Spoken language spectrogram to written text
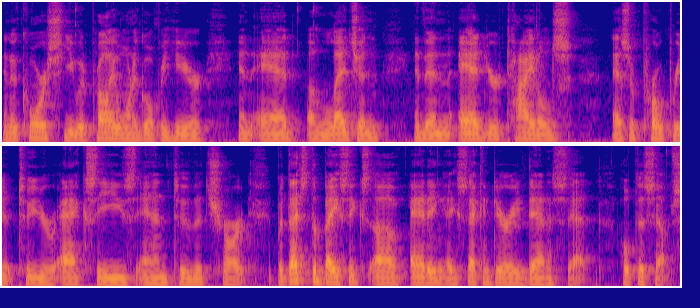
And of course, you would probably want to go over here and add a legend and then add your titles as appropriate to your axes and to the chart. But that's the basics of adding a secondary data set. Hope this helps.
